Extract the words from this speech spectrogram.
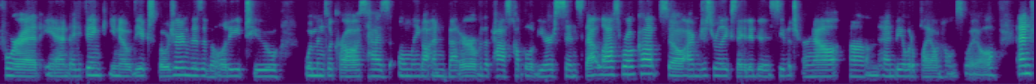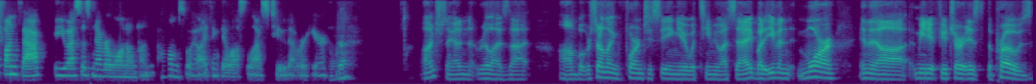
for it. And I think, you know, the exposure and visibility to women's lacrosse has only gotten better over the past couple of years since that last World Cup. So I'm just really excited to see the turnout um, and be able to play on home soil. And fun fact the US has never won on home soil. I think they lost the last two that were here. Okay. Well, interesting. I didn't realize that. Um, but we're certainly looking forward to seeing you with Team USA. But even more in the uh, immediate future is the pros.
